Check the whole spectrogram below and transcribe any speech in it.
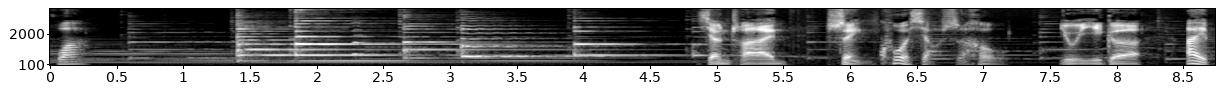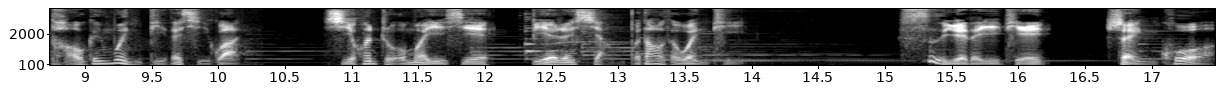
花。相传，沈括小时候有一个爱刨根问底的习惯，喜欢琢磨一些别人想不到的问题。四月的一天，沈括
